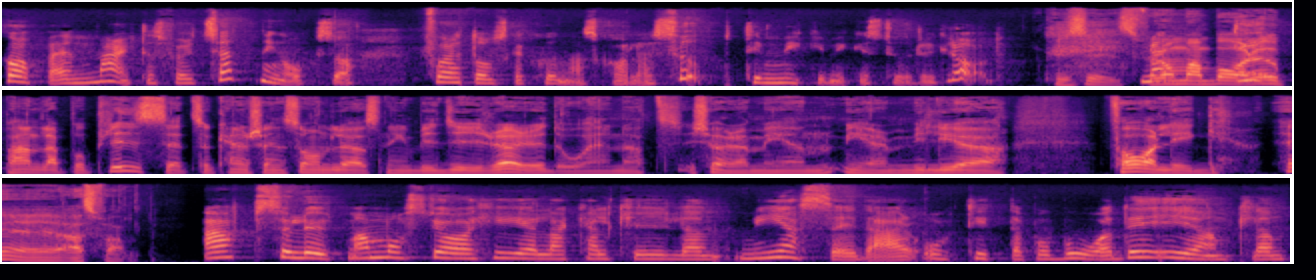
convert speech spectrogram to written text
skapa en marknadsförutsättning också för att de ska kunna skalas upp till mycket, mycket större grad. Precis, för Men om man bara det... upphandlar på priset så kanske en sån lösning blir dyrare då än att köra med en mer miljöfarlig eh, asfalt. Absolut, man måste ha hela kalkylen med sig där och titta på både egentligen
